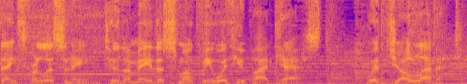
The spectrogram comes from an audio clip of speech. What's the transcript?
Thanks for listening to the May the Smoke Be With You podcast with Joe Levitt.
